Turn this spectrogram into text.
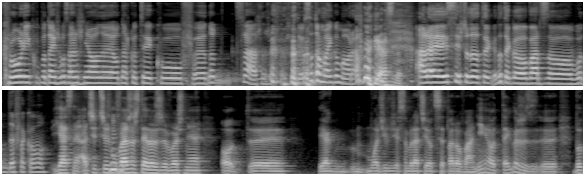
królik bodajże uzależniony od narkotyków, no straszne rzeczy tam się dzieją, Sodoma i Gomora. Jasne. Ale jest jeszcze do, te, do tego bardzo what the fuckowo. Jasne. A czy, czy uważasz teraz, że właśnie od. Jak młodzi ludzie są raczej odseparowani od tego, że. bo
